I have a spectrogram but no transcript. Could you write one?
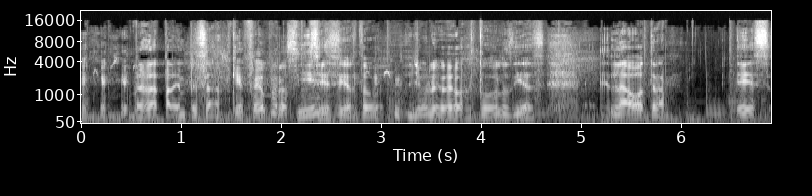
¿Verdad? Para empezar. Qué feo, pero sí. Sí, es cierto. Yo le veo todos los días. La otra es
